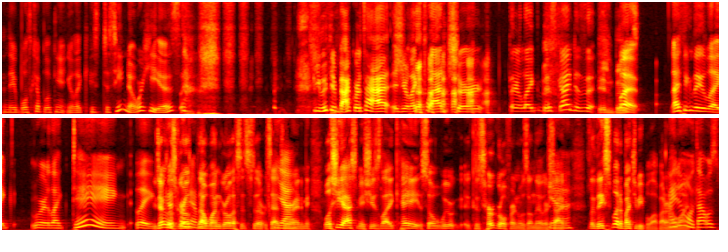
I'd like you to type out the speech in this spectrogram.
and they both kept looking at you like, is, "Does he know where he is?" you with your backwards hat and your like plaid shirt. They're like, "This guy doesn't." In boots. But I think they like were like, "Dang!" Like, You talking this girl, him. that one girl that sits to the, sat Yeah. to the right of me? Well, she asked me. She's like, "Hey, so we were because her girlfriend was on the other Yeah. side. Like they split a bunch of people up. I don't know, I know why. that was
